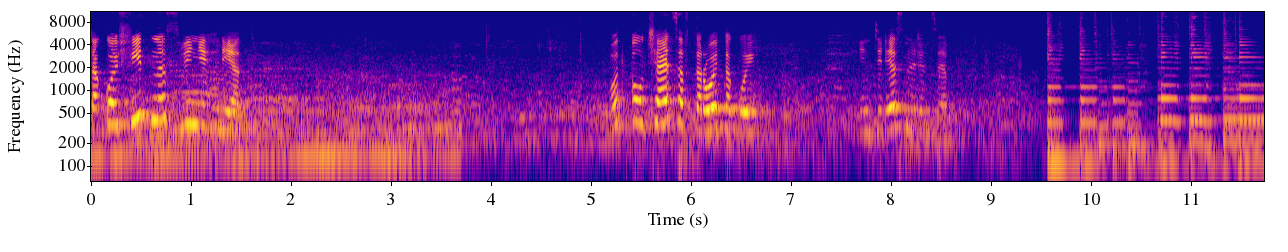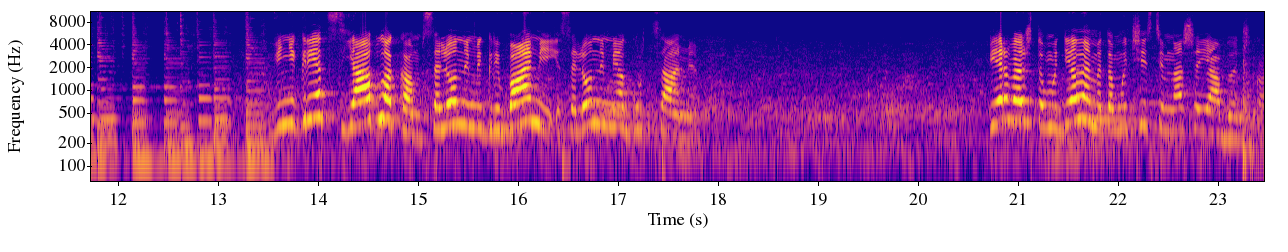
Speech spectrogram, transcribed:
Такой фитнес-винегрет. Вот получается второй такой интересный рецепт. Винегрет с яблоком, солеными грибами и солеными огурцами. Первое, что мы делаем, это мы чистим наше яблочко.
